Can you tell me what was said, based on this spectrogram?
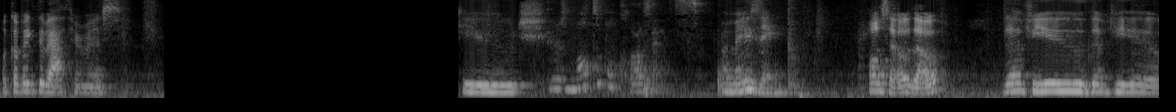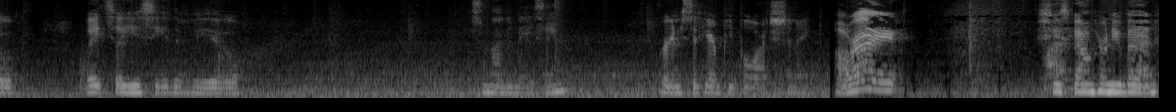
Look how big the bathroom is. Huge. There's multiple closets. Amazing. Also, though, the view, the view. Wait till you see the view. Isn't that amazing? We're gonna sit here and people watch tonight. All right. She's found her new bed.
